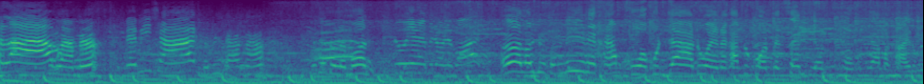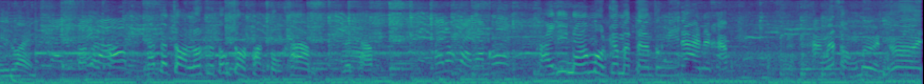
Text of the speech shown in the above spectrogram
ฉลาฉมลามนะ เบบี้ชาร์กเป็นพี่ช้างนะ ไม่ใช่โดเรมอน ดูยังไงเป็นโดเรมอน เออ เราอยู่ตรงนี้นะครับ ครัวคุณย่าด้วยนะครับ ทุกคน เป็นเส้นเดียวที่ครัวคุณย่ามาขายตรงนี้ด้วยไม่ต้องถ้าจะจอดรถคือต้องจอดฝั่งตรงข้ามนะครับ ไม่ต้องใส่แพมเพิร์สใครที่น้ำหมดก็มาเติมตรงนี้ได้นะครับถังละสองหมื่นเอ้ย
